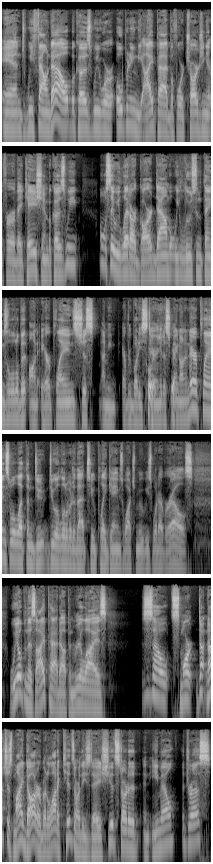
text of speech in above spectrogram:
And we found out because we were opening the iPad before charging it for a vacation because we I won't say we let our guard down, but we loosened things a little bit on airplanes. Just, I mean, everybody's staring at a screen yeah. on an airplane, so we'll let them do do a little bit of that too, play games, watch movies, whatever else. We open this iPad up and realize this is how smart not, not just my daughter, but a lot of kids are these days. She had started an email address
